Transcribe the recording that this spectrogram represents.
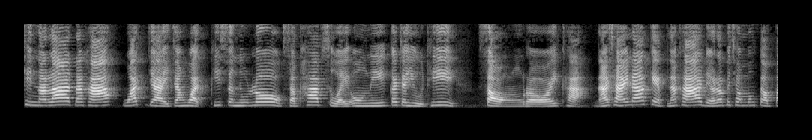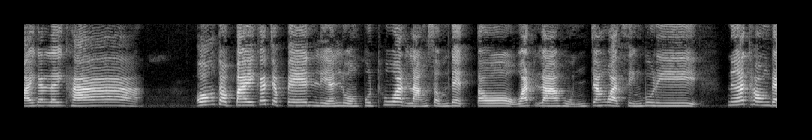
ชินราชนะคะ วัดใหญ่จังหวัดพิษณุโลก สภาพสวยองค์นี้ก็จะอยู่ที่ 200 ค่ะนะใช้นะเก็บนะคะ เดี๋ยวเราไปชมองค์ต่อไปกันเลยค่ะ องค์ต่อไปก็จะเป็นเหรียญหลวงปู่ทวดหลังสมเด็จโต วัดลาหุนจังหวัดสิงห์บุรี เนื้อทองแด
